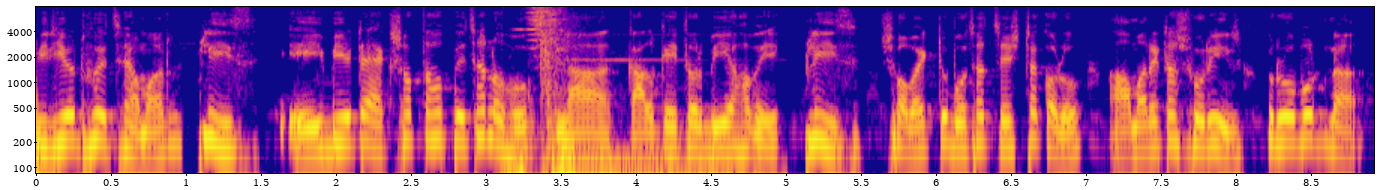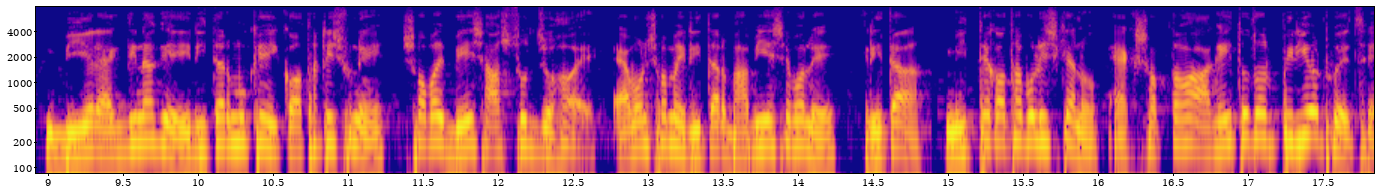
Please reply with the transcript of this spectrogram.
পিরিয়ড হয়েছে আমার। প্লিজ, এই বিয়েটা এক সপ্তাহ পেছানো হোক। না, কালকেই তোর বিয়ে হবে। প্লিজ, সবাই একটু বোঝার চেষ্টা করো। আমার এটা শরীর, রোবট না। বিয়ের একদিন আগে রিতার মুখে এই কথাটি শুনে সবাই বেশ আশ্চর্য হয়। এমন সময় রিতার ভাবি এসে বলে, রিতা, মিথ্যে কথা বলিস কেন? এক সপ্তাহ আগেই তো তোর পিরিয়ড হয়েছে।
